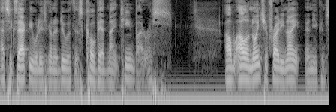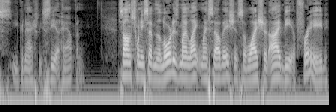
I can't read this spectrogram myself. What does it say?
That's exactly what he's going to do with this COVID 19 virus. I'll, I'll anoint you Friday night, and you can you can actually see it happen. Psalms 27: The Lord is my light and my salvation, so why should I be afraid?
